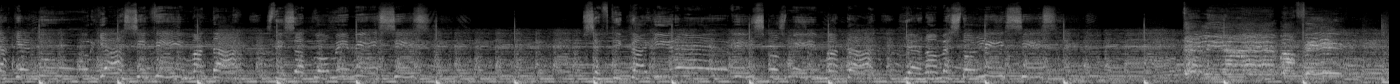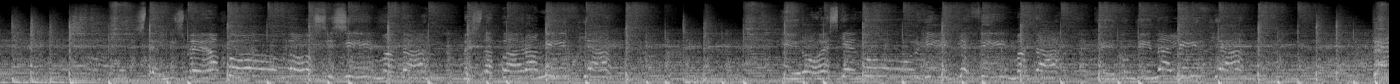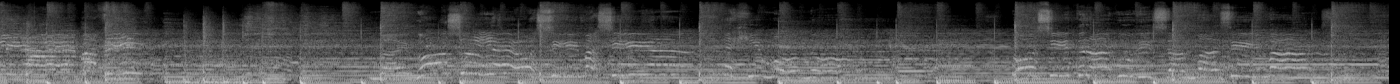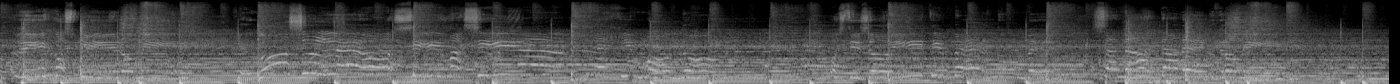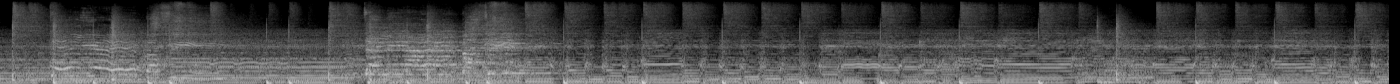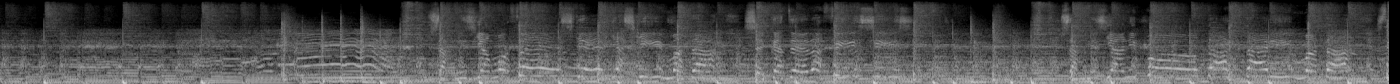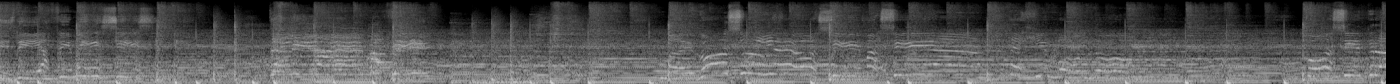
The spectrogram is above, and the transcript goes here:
για καινούρια συνθήματα στις απομιμήσεις Ψευτικά γυρεύεις κοσμήματα για να με στολίσεις. Τέλεια επαφή. Στέλνεις με απόδοση σήματα μες στα παραμύθια. Ήρωες και всегда.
